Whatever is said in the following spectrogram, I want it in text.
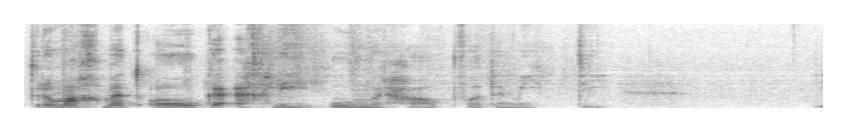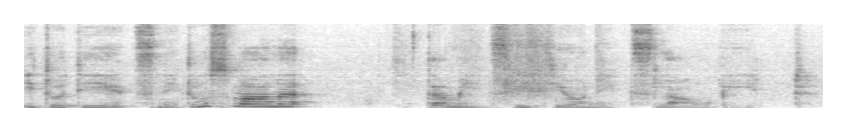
Darum machen wir die Augen ein bisschen unterhalb der Mitte. Ich tue die jetzt nicht ausmalen, damit das Video nicht zu lang wird.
